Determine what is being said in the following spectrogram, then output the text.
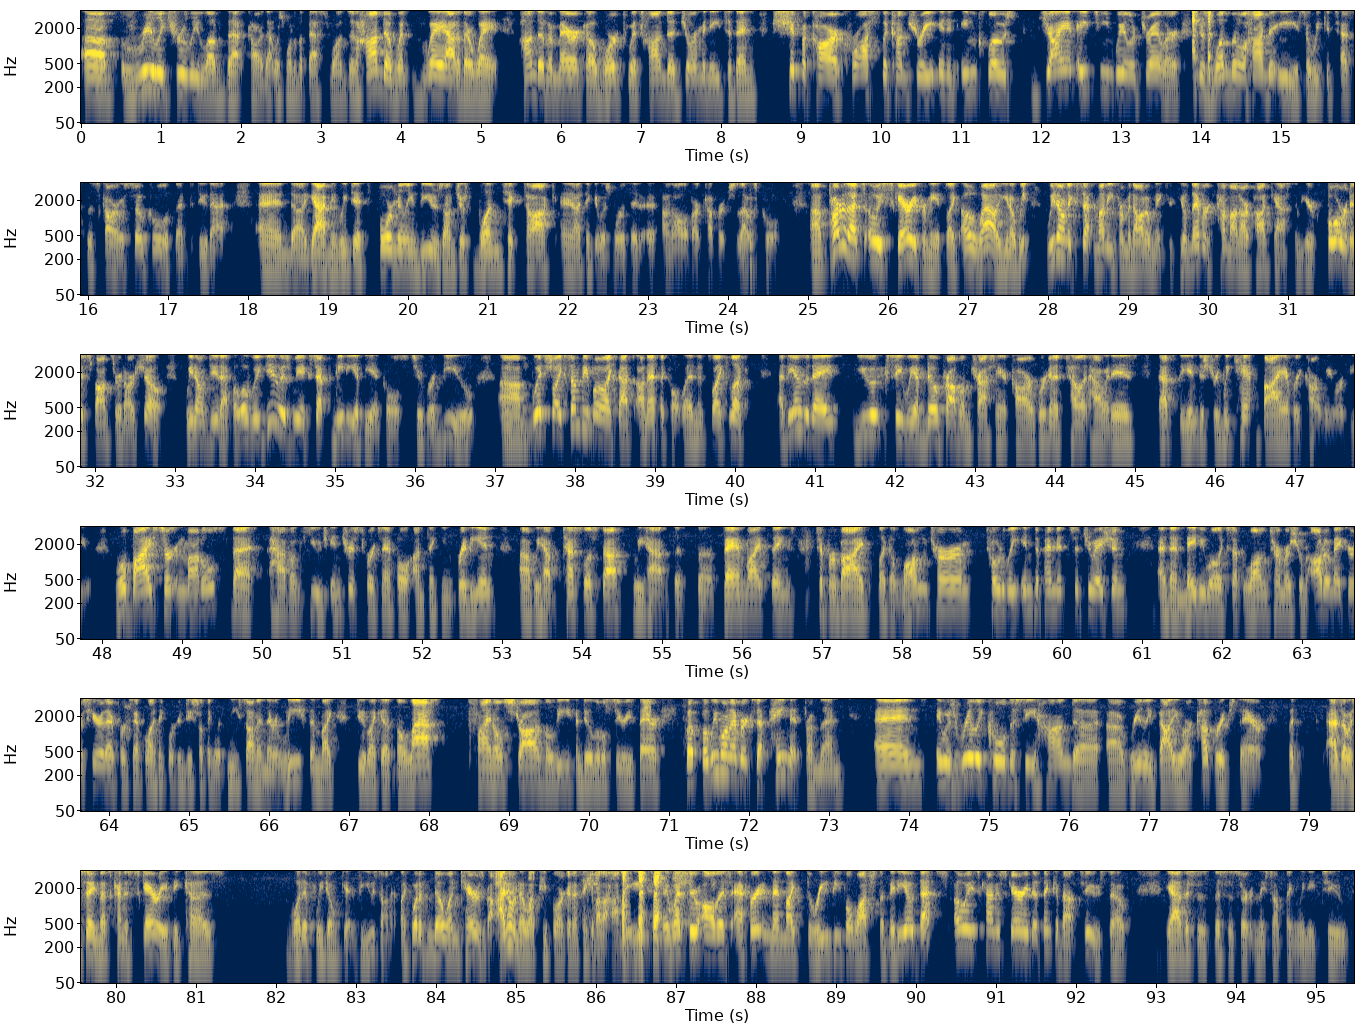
Um, really, truly loved that car. That was one of the best ones. And Honda went way out of their way. Honda of America worked with Honda Germany to then ship a car across the country in an enclosed giant 18 wheeler trailer, just one little Honda E, so we could test this car. It was so cool of them to do that. And uh, yeah, I mean, we did 4 million views on just one TikTok, and I think it was worth it uh, on all of our coverage. So that was cool. Uh, part of that's always scary for me. It's like, oh wow, you know, we we don't accept money from an automaker. You'll never come on our podcast and hear Ford is sponsored our show. We don't do that. But what we do is we accept media vehicles to review, um, mm-hmm. which like some people are like that's unethical. And it's like, look, at the end of the day, you see, we have no problem trashing a car. We're going to tell it how it is. That's the industry. We can't buy every car we review. We'll buy certain models that have a huge interest. For example, I'm thinking Rivian. Uh, we have Tesla stuff. We have the the van life things to provide like a long term, totally independent situation. And then maybe we'll accept long termers from automakers here there. For example, I think we're going to do something with Nissan and their Leaf and like do like a the last final straw of the Leaf and do a little series there. But but we won't ever accept payment from them And it was really cool to see Honda uh, really value our coverage there. But as I was saying, that's kind of scary because what if we don't get views on it? Like, what if no one cares about? It? I don't know what people are going to think about a Honda E. they went through all this effort, and then like three people watched the video. That's always kind of scary to think about too. So, yeah, this is this is certainly something we need to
